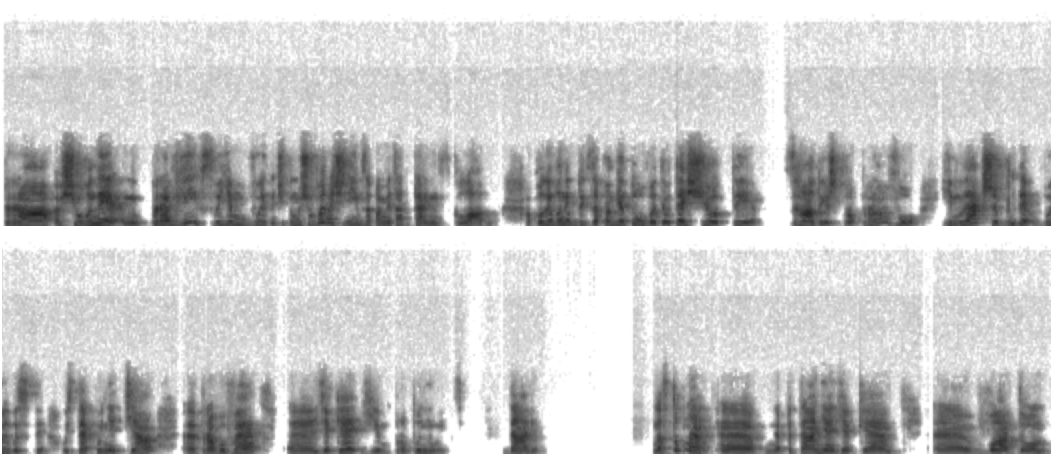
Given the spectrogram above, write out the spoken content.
Пра, що вони ну, праві в своєму визначенні, тому що визначення їм запам'ятати термін складно. А коли вони будуть запам'ятовувати те, що ти згадуєш про право, їм легше буде вивести ось те поняття е, правове, е, яке їм пропонується. Далі. Наступне е, питання, яке варто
